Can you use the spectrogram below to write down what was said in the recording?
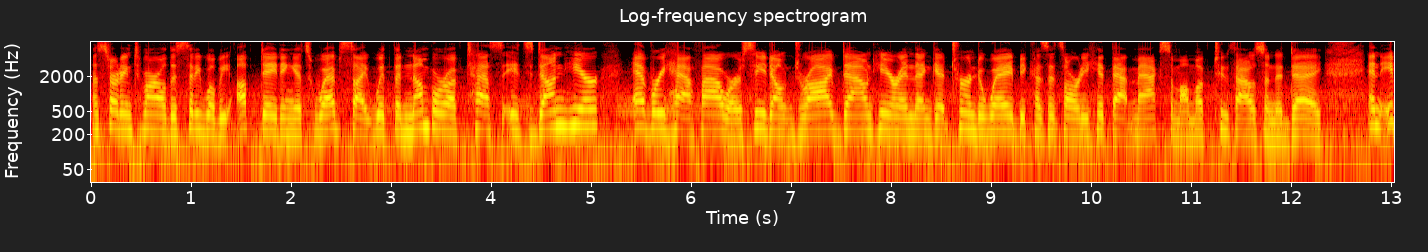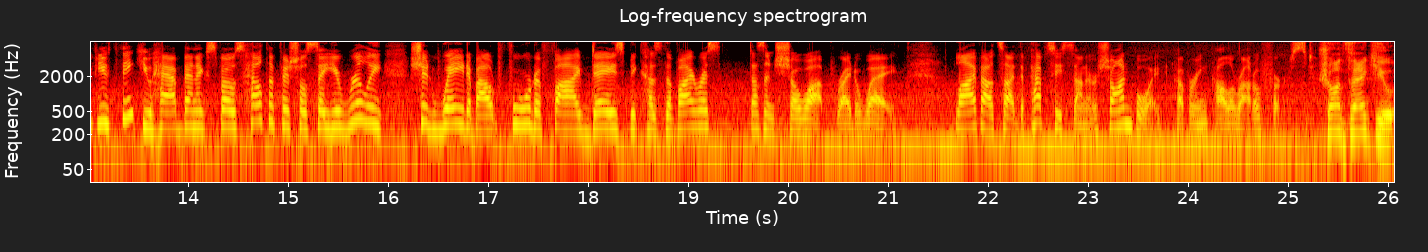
And starting tomorrow, the city will be updating its website with the number of tests it's done here every half hour. So you don't drive down here and then get turned away because it's already hit that maximum of 2,000 a day. And if you think you have been exposed, health officials say you really should wait about four to five days because the virus doesn't show up right away. Live outside the Pepsi Center, Sean Boyd covering Colorado First. Sean, thank you.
